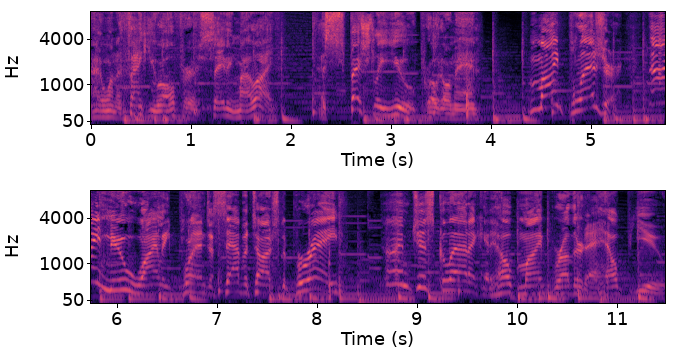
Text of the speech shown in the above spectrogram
I want to thank you all for saving my life. Especially you, Proto Man. My pleasure. I knew Wily planned to sabotage the parade. I'm just glad I could help my brother to help you.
